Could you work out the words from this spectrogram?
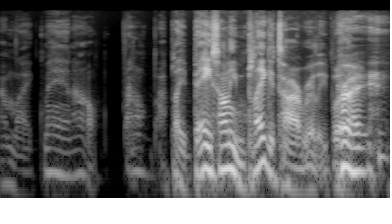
I'm like, man, I don't, I don't, I play bass. I don't even play guitar really, but Right.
